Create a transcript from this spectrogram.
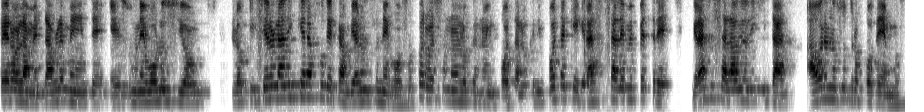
Pero lamentablemente es una evolución lo que hicieron la disquera fue que cambiaron su negocio, pero eso no es lo que nos importa. Lo que nos importa es que gracias al MP3, gracias al audio digital, ahora nosotros podemos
